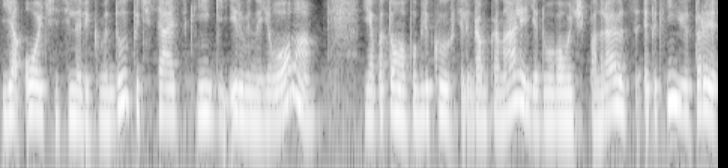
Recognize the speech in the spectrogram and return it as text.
я очень сильно рекомендую почитать книги Ирвина Елома. Я потом опубликую их в телеграм-канале, я думаю, вам очень понравится. Это книги, которые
